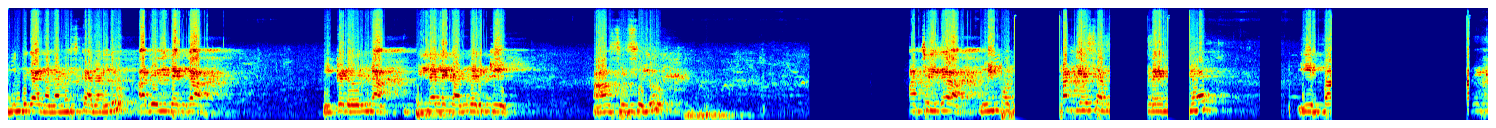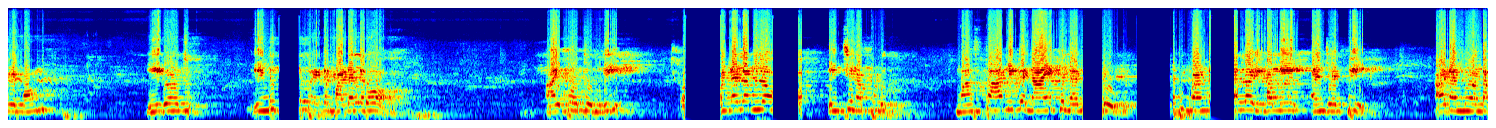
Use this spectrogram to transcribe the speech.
ముందుగా నా నమస్కారాలు. అదేవిధంగా ఇక్కడ ఉన్న పిల్లలకి అందరికీ ఆశీస్సులు. యాక్చువల్గా ఈ పొద్దున్న మేము ఈ కార్యక్రమం ఈరోజు ఇందుపేట మండలంలో అయిపోతుంది. మండలంలో ఇచ్చినప్పుడు మా స్థానిక నాయకులందరూ ప్రతి మండలంలో ఇవ్వాలి అని చెప్పి అడగ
